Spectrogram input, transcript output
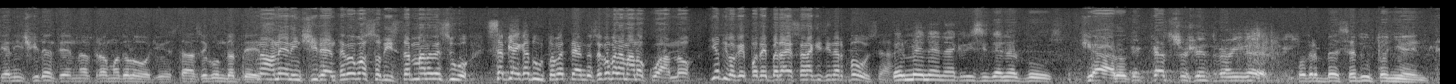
Sia un incidente è un traumatologico, e sta secondo a destra. No, non è un incidente, come posso dire? Sta a mano del suo, si piega tutto mettendosi come una mano qua, no? Io dico che potrebbe essere una crisi nervosa. Per me non è una crisi di nervoso. Chiaro, che cazzo c'entrano i nervi? Potrebbe essere tutto o niente.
